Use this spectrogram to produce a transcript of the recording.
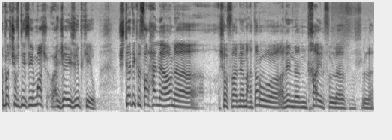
اباك تشوف des images وعاد جاي يبكيو. شفت هذيك الفرحة اللي أنا شوف أنا نهضر وأنا نتخايل في ال في, ال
